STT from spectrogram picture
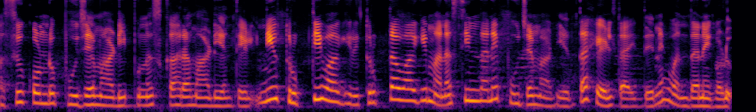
ಹಸುಕೊಂಡು ಪೂಜೆ ಮಾಡಿ, ಪುನಸ್ಕಾರ ಮಾಡಿ ಅಂತೇಳಿ ನೀವು ತೃಪ್ತಿವಾಗಿರಿ, ತೃಪ್ತವಾಗಿ ಮನಸ್ಸಿಂದನೇ ಪೂಜೆ ಮಾಡಿ ಅಂತ ಹೇಳ್ತಾ ಇದ್ದೇನೆ. ವಂದನೆಗಳು.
